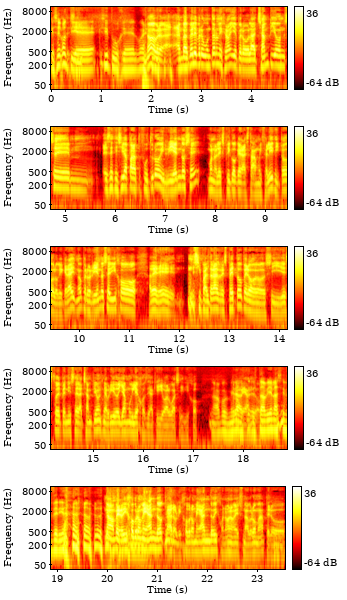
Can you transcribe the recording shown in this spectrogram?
Que se Gautier, que si Tuchel, bueno. No, pero a Mbappé le preguntaron, le dijeron, oye, pero la Champions eh, es decisiva para tu futuro y riéndose, bueno, le explico que era, estaba muy feliz y todo lo que queráis, ¿no? Pero riéndose dijo, a ver, eh, sin faltar al respeto, pero si esto dependiese de la Champions me habría ido ya muy lejos de aquí o algo así, dijo. Ah, pues mira, está bien la sinceridad. No, pero dijo bromeando, claro, lo dijo bromeando, dijo, no, no, es una broma, pero...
